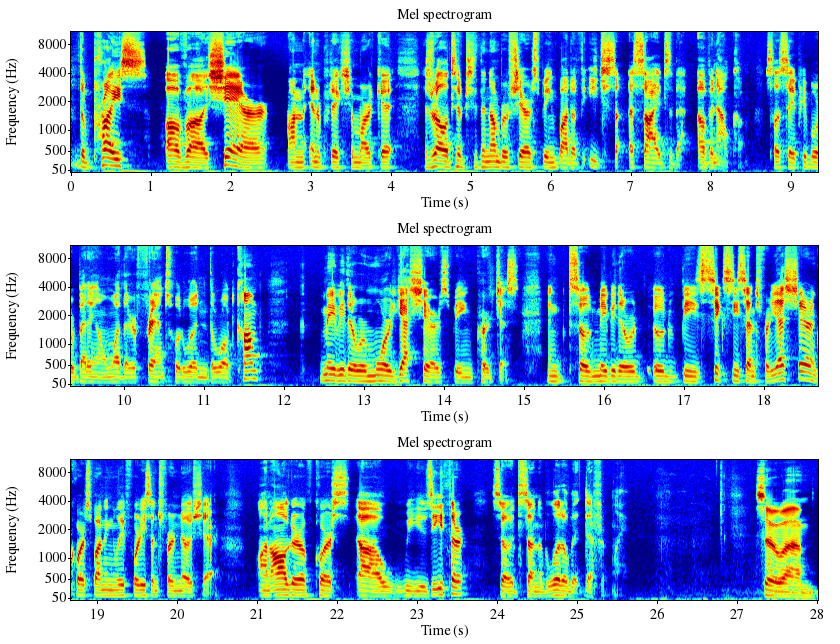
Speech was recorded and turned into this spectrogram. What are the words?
The price of a share on in a prediction market is relative to the number of shares being bought of each side of, of an outcome. So let's say people were betting on whether France would win the World Cup. Maybe there were more yes shares being purchased. And so maybe there would, it would be 60 cents for yes share and correspondingly 40 cents for no share. On Augur, of course, uh, we use Ether, so it's done a little bit differently. So um,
